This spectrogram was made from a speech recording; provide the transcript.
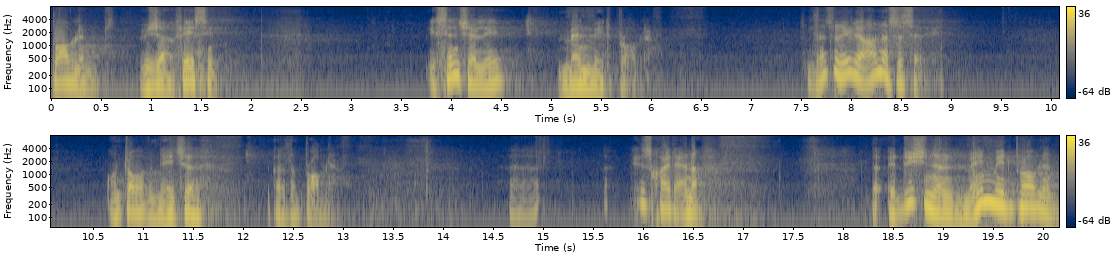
problems which are facing, essentially man-made problem. That's really unnecessary. On top of nature, because the problem. Uh, it's quite enough. The additional man-made problem,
